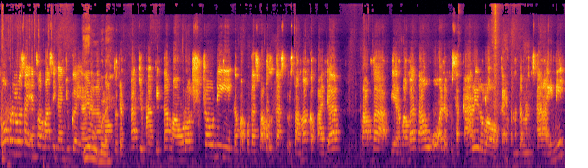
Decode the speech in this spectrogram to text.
Oh perlu saya informasikan juga ya Iya, Bu, dalam boleh. waktu dekat juga kita mau roadshow nih ke fakultas-fakultas terutama kepada maba biar maba tahu oh ada pusat karir loh kayak teman-teman sekarang ini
